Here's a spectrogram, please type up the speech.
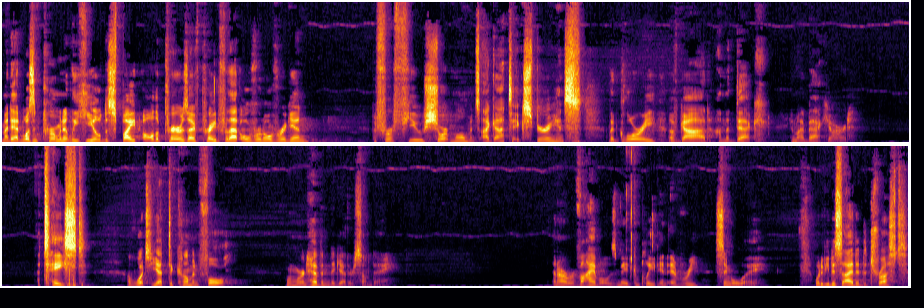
my dad wasn't permanently healed despite all the prayers I've prayed for that over and over again. But for a few short moments, I got to experience the glory of God on the deck in my backyard a taste of what's yet to come in full when we're in heaven together someday. And our revival is made complete in every single way. What have you decided to trust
